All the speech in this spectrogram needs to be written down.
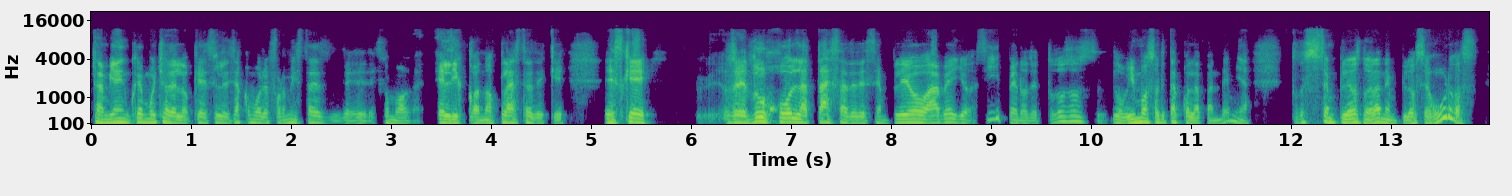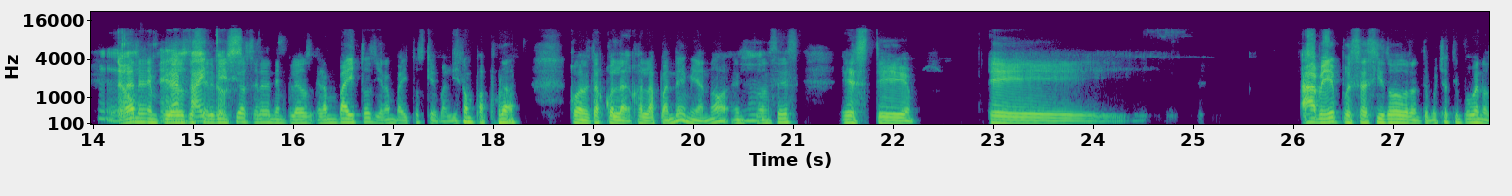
también que mucho de lo que se le decía como reformista es, de- es como el iconoclasta de que es que redujo la tasa de desempleo a bello, sí, pero de todos esos, lo vimos ahorita con la pandemia, todos esos empleos no eran empleos seguros, No, eran empleos de baitos. servicios, eran empleos, eran baitos y eran baitos que valieron para pura con, con, la, con la pandemia, ¿no? Entonces, este, eh, Abe, pues ha sido durante mucho tiempo, bueno,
